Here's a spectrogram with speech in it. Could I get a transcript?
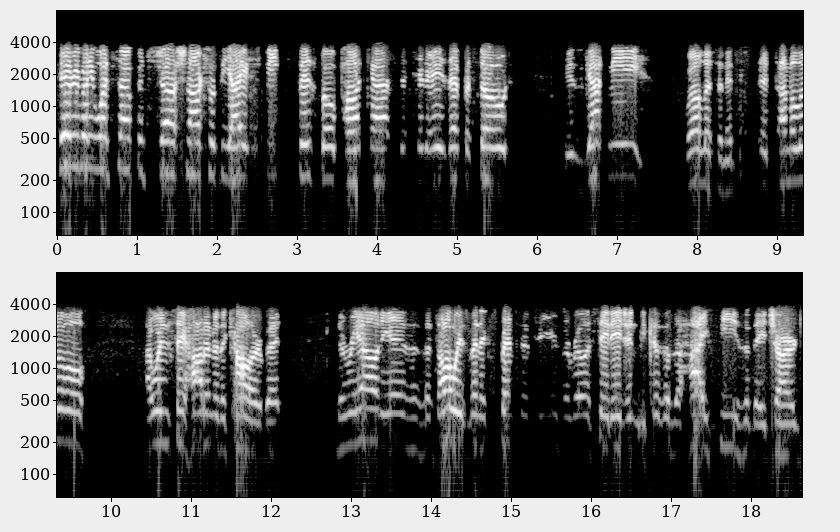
Hey everybody, what's up? It's Josh Knox with the I Speak Fizbo podcast, and today's episode has got me. Well, listen, it's I'm a little, I wouldn't say hot under the collar, but the reality is, is it's always been expensive to use a real estate agent because of the high fees that they charge.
